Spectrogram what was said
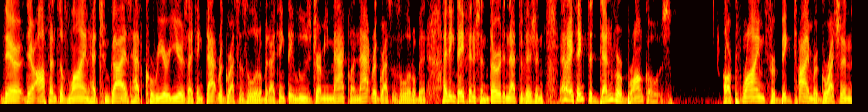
Their their offensive line had two guys have career years. I think that regresses a little bit. I think they lose Jeremy Maclin. That regresses a little bit. I think they finish in third in that division, and I think the Denver Broncos are primed for big time regression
